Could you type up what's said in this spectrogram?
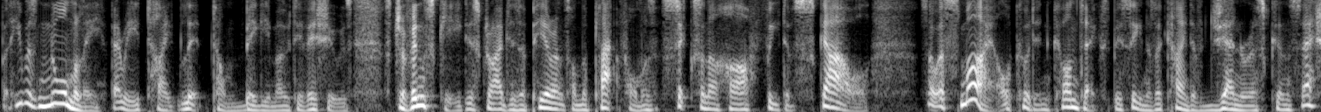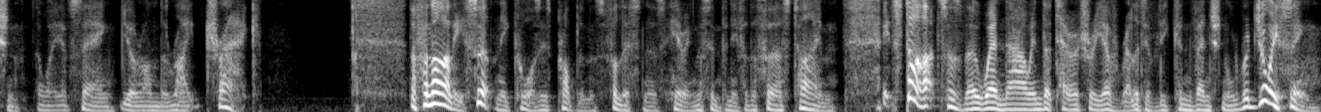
but he was normally very tight lipped on big emotive issues. Stravinsky described his appearance on the platform as six and a half feet of scowl, so a smile could, in context, be seen as a kind of generous concession, a way of saying you're on the right track. The finale certainly causes problems for listeners hearing the symphony for the first time. It starts as though we're now in the territory of relatively conventional rejoicing.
